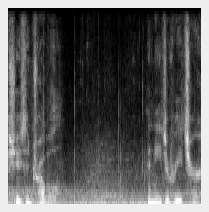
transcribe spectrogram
She's in trouble. I need to reach her.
